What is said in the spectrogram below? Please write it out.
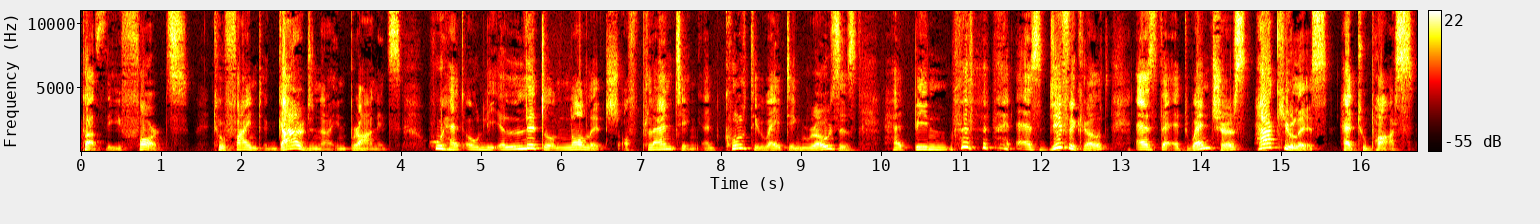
but the efforts to find a gardener in Branitz who had only a little knowledge of planting and cultivating roses had been as difficult as the adventures Hercules had to pass.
